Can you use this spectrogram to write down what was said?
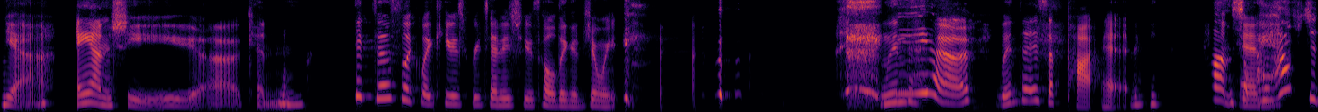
Yeah. And she uh can It does look like he was pretending she was holding a joint. Linda, Yeah. Linda is a pothead. Um, so I have to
